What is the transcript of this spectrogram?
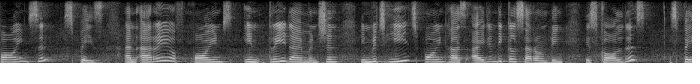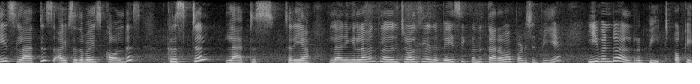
points in space an array of points in three dimension in which each point has identical surrounding is called as space lattice it's otherwise called as crystal lattice சரியா இல்லை நீங்கள் லெவன்த்தில் டுவெல்த்தில் இதை பேசிக் வந்து தரவாக படிச்சிருப்பீங்க even to all repeat okay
